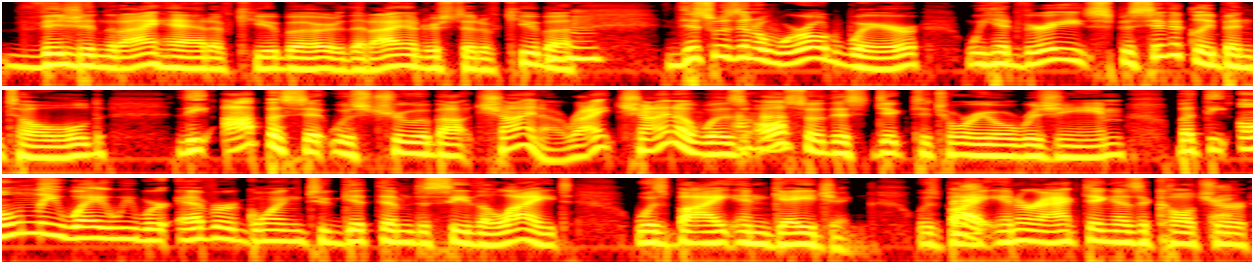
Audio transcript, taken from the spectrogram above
vision that I had of Cuba or that I understood of Cuba, mm-hmm. this was in a world where we had very specifically been told the opposite was true about China, right? China was uh-huh. also this dictatorial regime, but the only way we were ever going to get them to see the light was by engaging, was by right. interacting as a culture, right.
